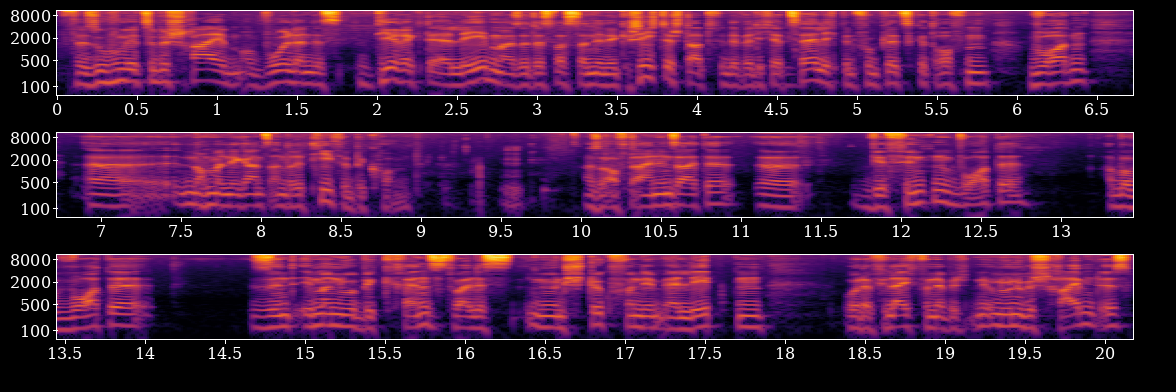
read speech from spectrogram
versuchen wir zu beschreiben, obwohl dann das direkte Erleben, also das, was dann in der Geschichte stattfindet, wenn ich erzähle, ich bin vom Blitz getroffen worden, äh, nochmal eine ganz andere Tiefe bekommt. Also auf der einen Seite, äh, wir finden Worte, aber Worte sind immer nur begrenzt, weil es nur ein Stück von dem Erlebten oder vielleicht von der, nur nur beschreibend ist.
